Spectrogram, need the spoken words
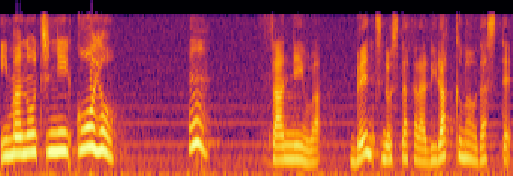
今のうちに行こうよ。うん。3人はベンチの下からリラックマを出して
